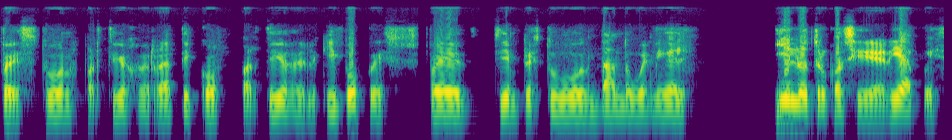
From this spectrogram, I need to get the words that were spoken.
pues estuvo en los partidos erráticos, partidos del equipo, pues fue, siempre estuvo dando buen nivel. Y el otro consideraría, pues,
